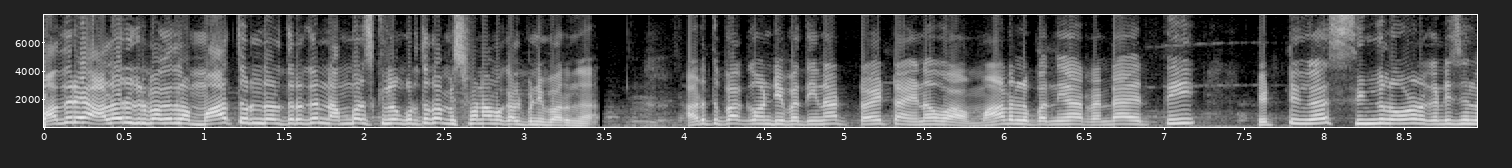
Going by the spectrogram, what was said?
மதுரை அலுவலர்கள் பக்கத்தில் மாத்துறதுக்கு நம்பர் ஸ்கிலும் கொடுத்துருக்கோம். மிஸ் பண்ணாமல் கால் பண்ணி பாருங்க. அடுத்து பார்க்க வண்டி பார்த்தீங்கன்னா டொயட்டா இனோவா மாடல் பார்த்தீங்கன்னா ரெண்டாயிரத்தி எட்டுங்க. சிங்கிள் ஓனர் கண்டிஷன்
